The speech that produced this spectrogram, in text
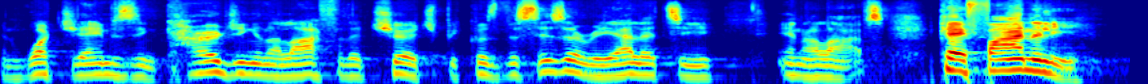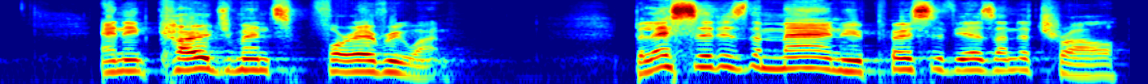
and what James is encouraging in the life of the church because this is a reality in our lives. Okay, finally, an encouragement for everyone. Blessed is the man who perseveres under trial,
